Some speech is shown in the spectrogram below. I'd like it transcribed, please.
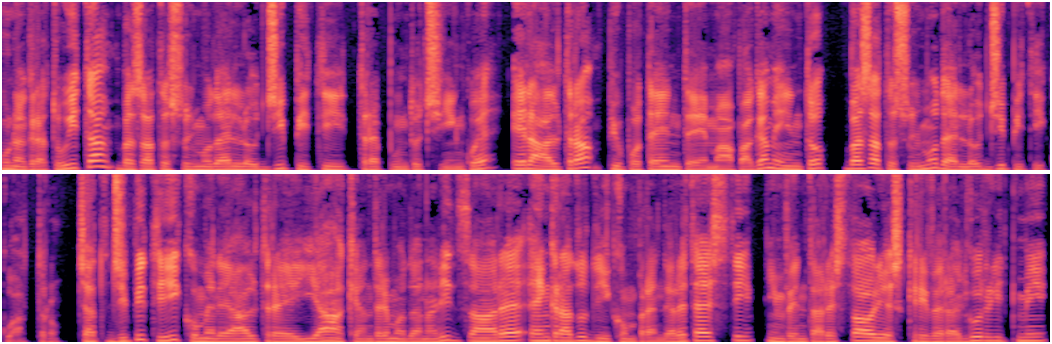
una gratuita basata sul modello GPT 3.5 e l'altra, più potente ma a pagamento, basata sul modello GPT 4. ChatGPT, come le altre IA che andremo ad analizzare, è in grado di comprendere testi, inventare storie, scrivere algoritmi algoritmi,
